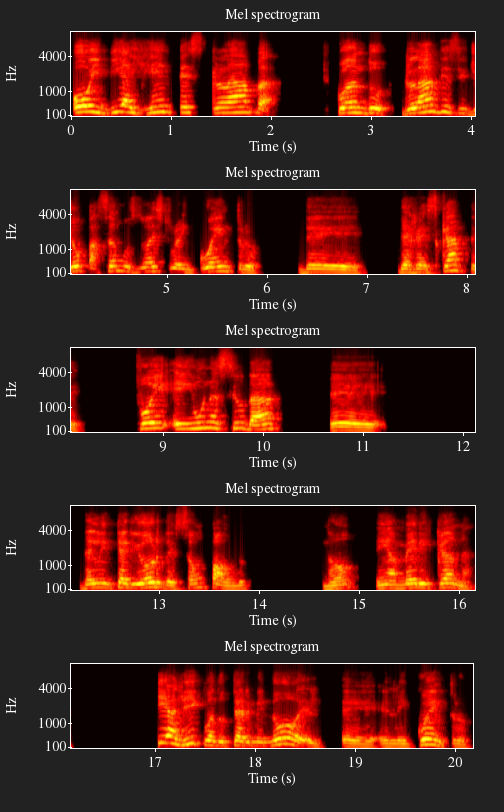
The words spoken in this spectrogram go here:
Hoy día hay gente esclava. Cuando Gladys y yo pasamos nuestro encuentro de, de rescate, fue en una ciudad eh, del interior de São Paulo, ¿no? En Americana. Y allí, cuando terminó el, eh, el encuentro,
